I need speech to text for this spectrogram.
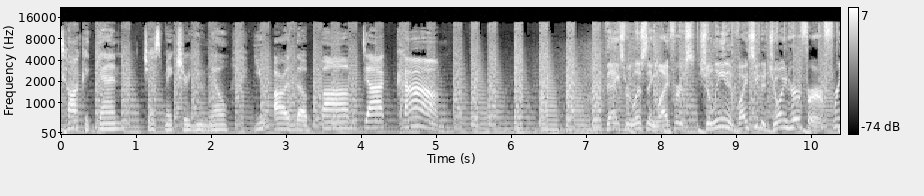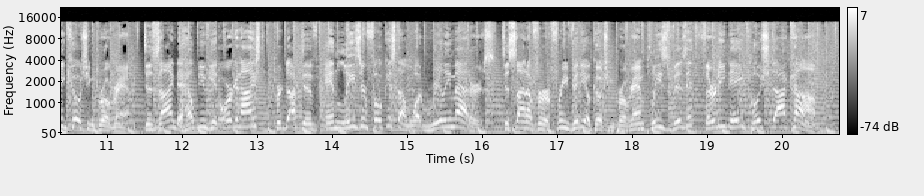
talk again, just make sure you know you are the bomb.com. Thanks for listening, lifers. Chalene invites you to join her for her free coaching program designed to help you get organized, productive, and laser focused on what really matters. To sign up for a free video coaching program, please visit 30daypush.com.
